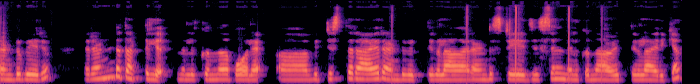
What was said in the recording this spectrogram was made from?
രണ്ടുപേരും രണ്ട് തട്ടിൽ നിൽക്കുന്ന പോലെ വ്യത്യസ്തരായ രണ്ട് വ്യക്തികളാകാം രണ്ട് സ്റ്റേജസിൽ നിൽക്കുന്ന വ്യക്തികളായിരിക്കാം.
